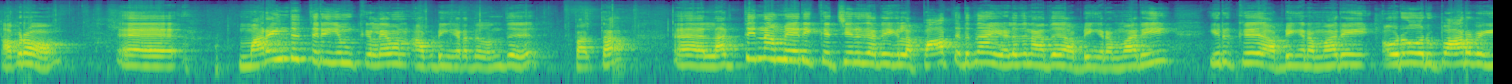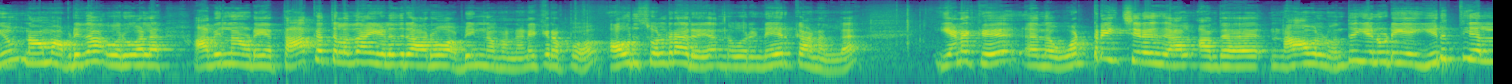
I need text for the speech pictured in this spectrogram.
அப்புறம் மறைந்து தெரியும் கிழவன் அப்படிங்கிறது வந்து பார்த்தா லத்தின் அமெரிக்க சிறுகதைகளை பார்த்துட்டு தான் எழுதினது அப்படிங்கிற மாதிரி இருக்குது அப்படிங்கிற மாதிரி ஒரு ஒரு பார்வையும் நாம் அப்படி தான் ஒருவேளை அதனுடைய தாக்கத்தில் தான் எழுதுறாரோ அப்படின்னு நம்ம நினைக்கிறப்போ அவர் சொல்கிறாரு அந்த ஒரு நேர்காணலில் எனக்கு அந்த ஒற்றை சிறகால் அந்த நாவல் வந்து என்னுடைய இருத்தியல்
